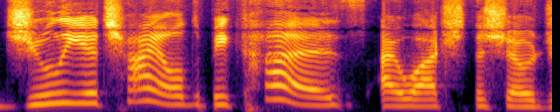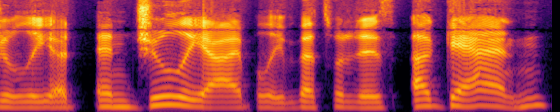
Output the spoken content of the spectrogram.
Julia Child because I watched the show Julia and Julia, I believe that's what it is, again.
